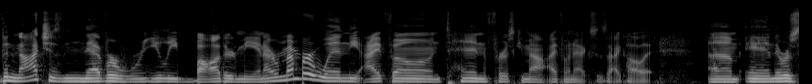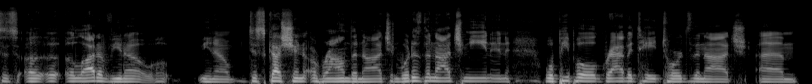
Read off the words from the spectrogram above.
the notch has never really bothered me. And I remember when the iPhone 10 first came out, iPhone X as I call it, um, and there was this a, a a lot of you know you know discussion around the notch and what does the notch mean and will people gravitate towards the notch? Um,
